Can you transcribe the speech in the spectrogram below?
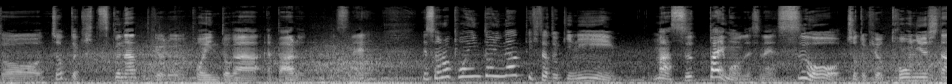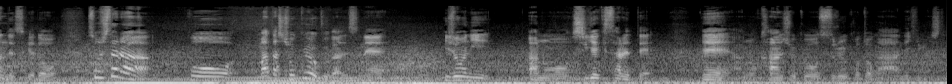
と、ちょっときつくなってくるポイントがやっぱあるんですね。で、そのポイントになってきた時に、まあ、酸っぱいものですね。酢をちょっと今日投入したんですけど、そしたら、こう、また食欲がですね、非常に、あの、刺激されて、えー、あの、完食をすることができました。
